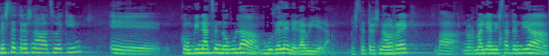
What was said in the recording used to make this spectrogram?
beste tresna batzuekin e, kombinatzen dugula mudelen erabilera. Beste tresna horrek, ba, normalian izaten dira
